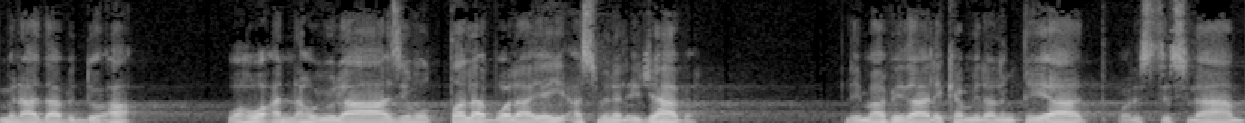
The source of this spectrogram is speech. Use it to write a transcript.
من آداب الدعاء وهو أنه يلازم الطلب ولا ييأس من الإجابة. لما في ذلك من الانقياد والاستسلام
